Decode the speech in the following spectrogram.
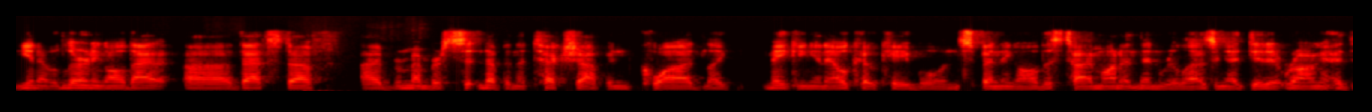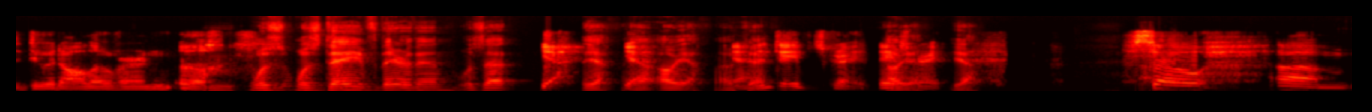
You know, learning all that uh, that stuff. I remember sitting up in the tech shop in Quad, like making an Elco cable and spending all this time on it, and then realizing I did it wrong. I had to do it all over, and ugh. was was Dave there then? Was that? Yeah. Yeah. Yeah. Oh yeah. Okay. Yeah, and Dave was great. oh yeah. great. Yeah. So, um,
